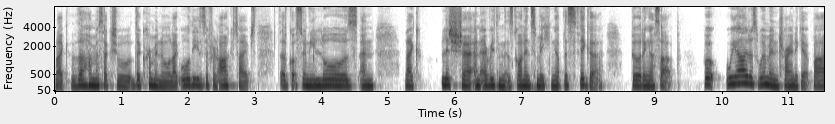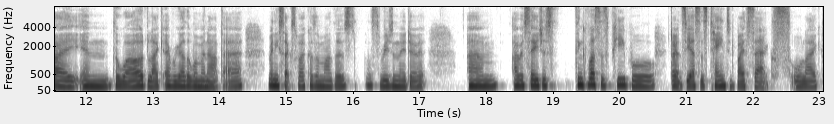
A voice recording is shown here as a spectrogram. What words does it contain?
like the homosexual, the criminal, like all these different archetypes that have got so many laws and like literature and everything that's gone into making up this figure, building us up. But we are just women trying to get by in the world, like every other woman out there. Many sex workers are mothers. That's the reason they do it. Um, I would say just think of us as people. Don't see us as tainted by sex or like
